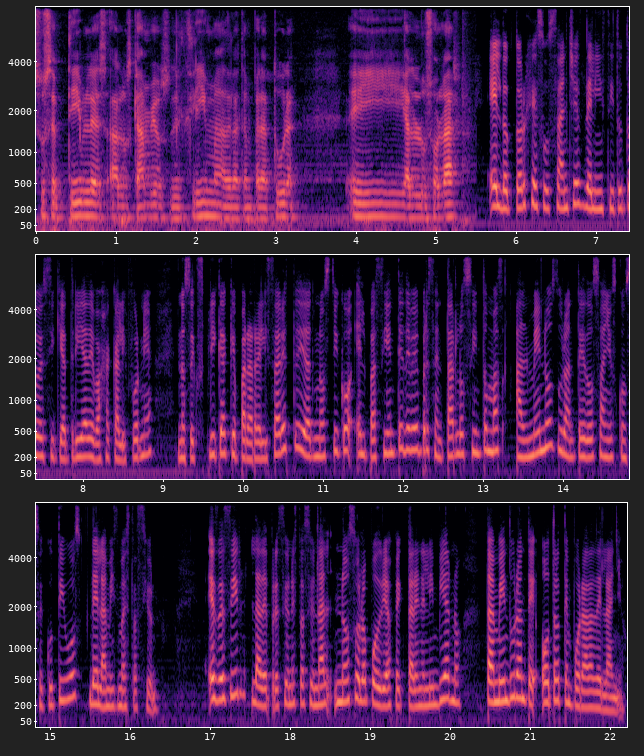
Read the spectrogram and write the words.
susceptibles a los cambios del clima, de la temperatura y a la luz solar. El doctor Jesús Sánchez del Instituto de Psiquiatría de Baja California nos explica que para realizar este diagnóstico el paciente debe presentar los síntomas al menos durante dos años consecutivos de la misma estación. Es decir, la depresión estacional no solo podría afectar en el invierno, también durante otra temporada del año.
